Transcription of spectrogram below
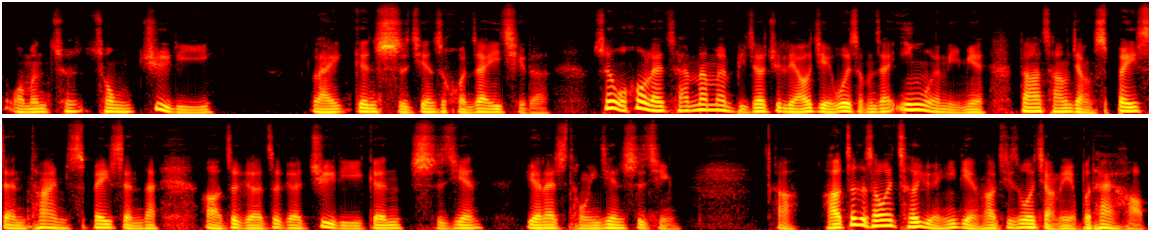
我们从从距离来跟时间是混在一起的。所以我后来才慢慢比较去了解，为什么在英文里面大家常讲 space and time，space and time，啊，这个这个距离跟时间原来是同一件事情。啊，好，这个稍微扯远一点哈，其实我讲的也不太好。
